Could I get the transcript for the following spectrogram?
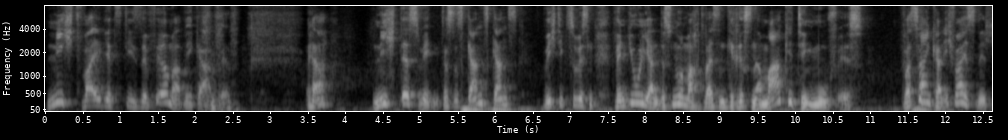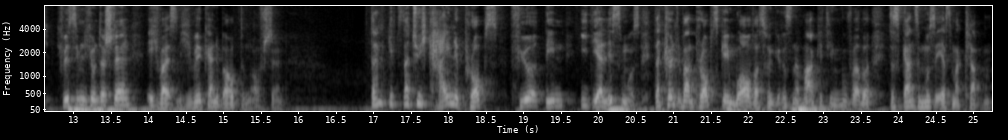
Nicht, weil jetzt diese Firma vegan wird. ja, nicht deswegen. Das ist ganz, ganz wichtig zu wissen. Wenn Julian das nur macht, weil es ein gerissener Marketing-Move ist, was sein kann, ich weiß nicht. Ich will es ihm nicht unterstellen, ich weiß nicht. Ich will keine Behauptung aufstellen. Dann gibt es natürlich keine Props für den Idealismus. Dann könnte man Props geben, wow, was für ein gerissener Marketing-Move, aber das Ganze muss erstmal klappen.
